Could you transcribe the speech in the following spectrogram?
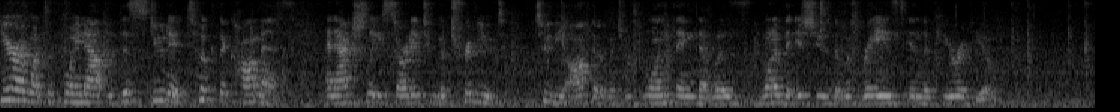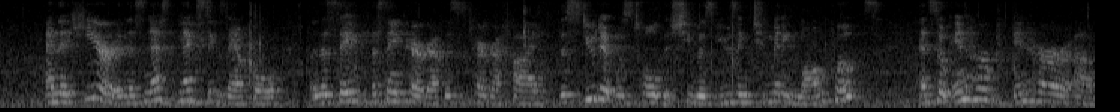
Here I want to point out that this student took the comments and actually started to attribute to the author, which was one thing that was one of the issues that was raised in the peer review. And then here in this next, next example, the same, the same paragraph, this is paragraph five, the student was told that she was using too many long quotes. And so in her, in her uh,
